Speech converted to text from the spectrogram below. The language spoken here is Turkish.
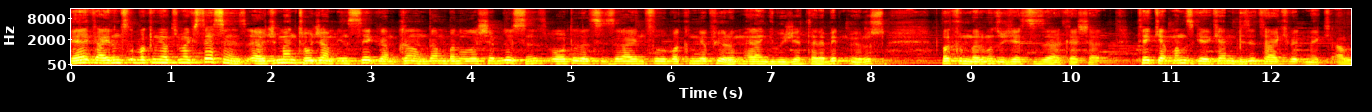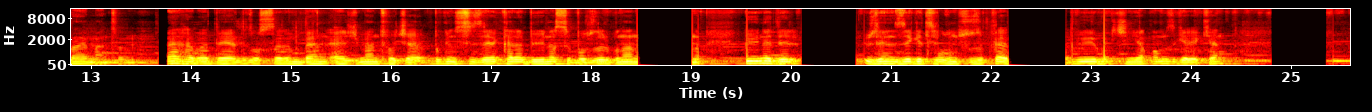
Eğer ayrıntılı bakım yaptırmak isterseniz Ercüment Hocam Instagram kanalından bana ulaşabilirsiniz. Orada da sizlere ayrıntılı bakım yapıyorum. Herhangi bir ücret talep etmiyoruz. Bakımlarımız ücretsizdir arkadaşlar. Tek yapmanız gereken bizi takip etmek. Allah'a emanet olun. Merhaba değerli dostlarım. Ben Ercüment Hoca. Bugün sizlere kara büyü nasıl bozulur bunu anlatacağım. Büyü nedir? Üzerinize getiren olumsuzluklar. Büyü için yapmamız gereken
